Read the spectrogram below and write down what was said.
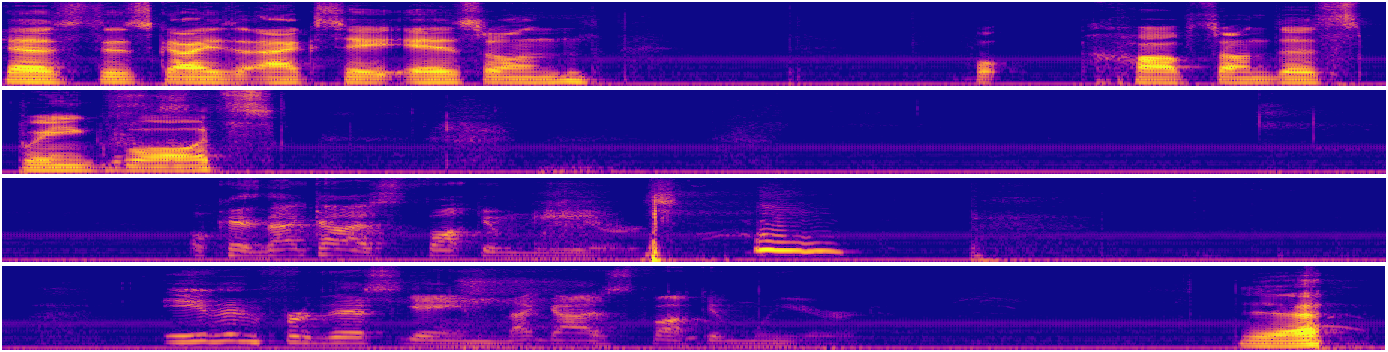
Yes, this guy's actually is on hops on the springboards. Okay, that guy's fucking weird. Even for this game, that guy's fucking weird. Yeah.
